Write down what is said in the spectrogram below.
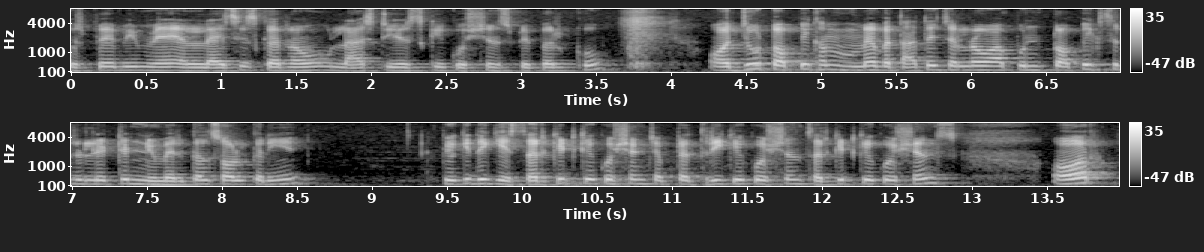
उस पर भी मैं एनालिसिस कर रहा हूँ लास्ट ईयर्स के क्वेश्चन पेपर को। और जो टॉपिक हम, मैं बताते चल रहा हूँ, आप उन टॉपिक से रिलेटेड न्यूमेरिकल सॉल्व करिए। क्योंकि देखिए सर्किट के क्वेश्चन चैप्टर थ्री के क्वेश्चन सर्किट के क्वेश्चन और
